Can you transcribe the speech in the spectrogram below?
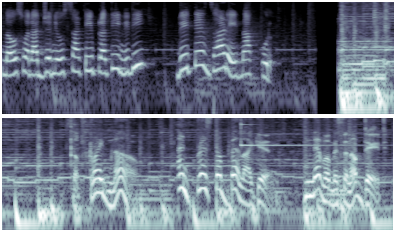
नवस्वराज्य न्यूजसाठी प्रतिनिधी रितेश झाडे नागपूर Subscribe now and press the bell icon. Never miss an update.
